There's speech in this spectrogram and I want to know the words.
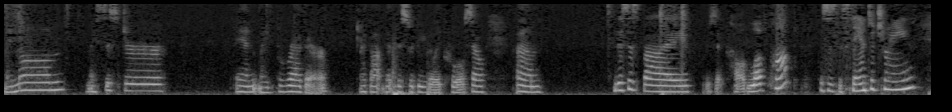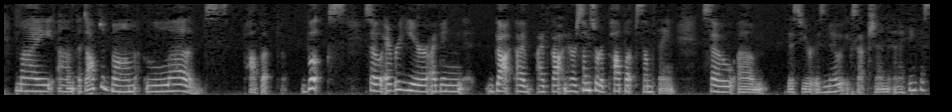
my mom, my sister, and my brother. I thought that this would be really cool. So um, this is by, what is it called? Love Pop. This is the Santa Train. My um, adopted mom loves pop-up books. So every year I've been got I've, I've gotten her some sort of pop-up something. So um, this year is no exception. And I think this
